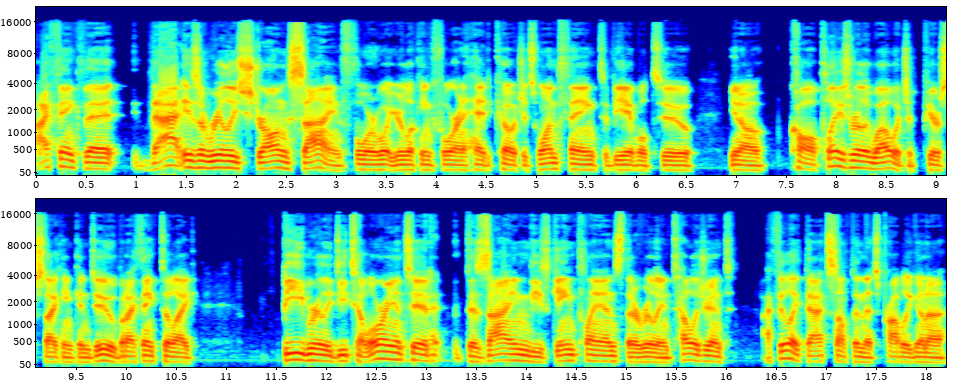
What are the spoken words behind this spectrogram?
I think that that is a really strong sign for what you're looking for in a head coach. It's one thing to be able to, you know, call plays really well, which Pierce Steichen can do, but I think to like be really detail oriented, design these game plans that are really intelligent. I feel like that's something that's probably going to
